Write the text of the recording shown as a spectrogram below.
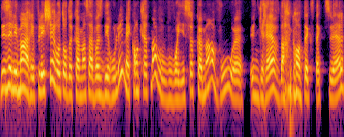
des éléments à réfléchir autour de comment ça va se dérouler, mais concrètement, vous, voyez ça comment, vous, euh, une grève dans le contexte actuel?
